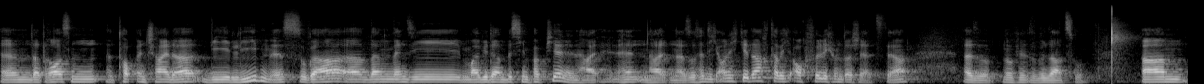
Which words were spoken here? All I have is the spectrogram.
ähm, da draußen, Top-Entscheider, die lieben es sogar, äh, wenn, wenn sie mal wieder ein bisschen Papier in den, in den, Händen halten. Also das hätte ich auch nicht gedacht, habe ich auch völlig unterschätzt. Ja? Also nur viel, so viel dazu. Ähm,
